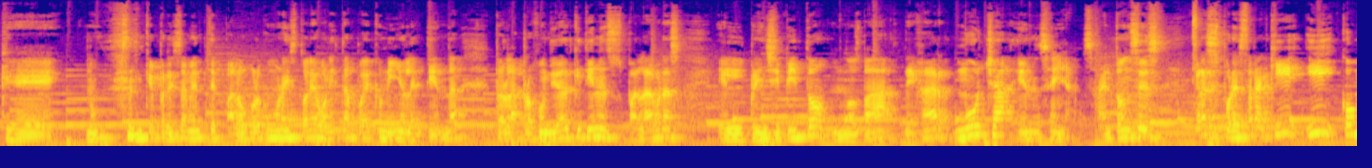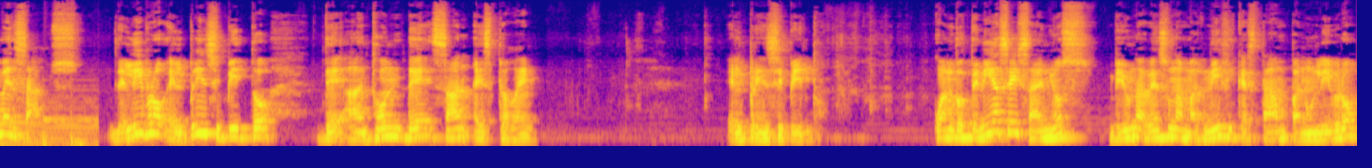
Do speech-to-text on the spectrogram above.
que... que precisamente a lo mejor como una historia bonita puede que un niño la entienda, pero la profundidad que tiene en sus palabras el principito nos va a dejar mucha enseñanza. Entonces, gracias por estar aquí y comenzamos. Del libro El Principito de Anton de Saint-Exupéry. El Principito. Cuando tenía seis años, vi una vez una magnífica estampa en un libro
